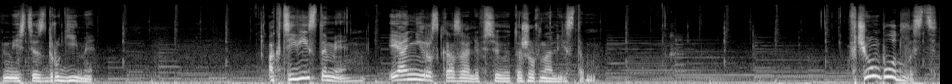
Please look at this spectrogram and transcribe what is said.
вместе с другими активистами. И они рассказали все это журналистам. В чем подлость?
